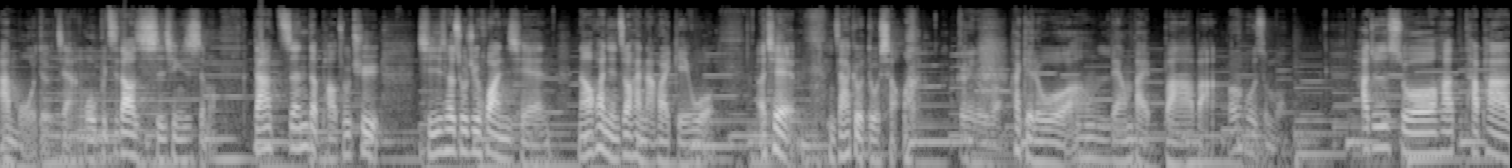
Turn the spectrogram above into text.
按摩的这样，我不知道实情是什么。但他真的跑出去骑车出去换钱，然后换钱之后还拿回来给我，而且你知道他给我多少吗？给你多少？他给了我两百八吧。啊，为什么？他就是说他他怕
